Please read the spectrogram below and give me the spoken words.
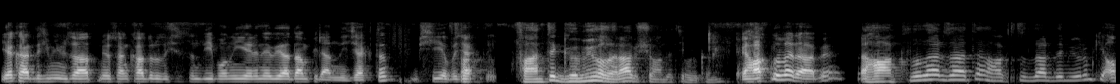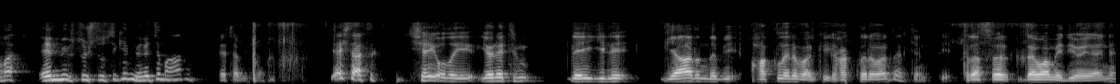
Ya kardeşim imza atmıyorsan kadro dışısın deyip onun yerine bir adam planlayacaktın. Bir şey yapacaktın. Fante gömüyorlar abi şu anda Timur E haklılar abi. E, haklılar zaten. Haksızlar demiyorum ki ama en büyük suçlusu kim? Yönetim abi. E tabii canım. Ya işte artık şey olayı yönetimle ilgili yarın da bir hakları var ki hakları var derken transfer devam ediyor yani.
